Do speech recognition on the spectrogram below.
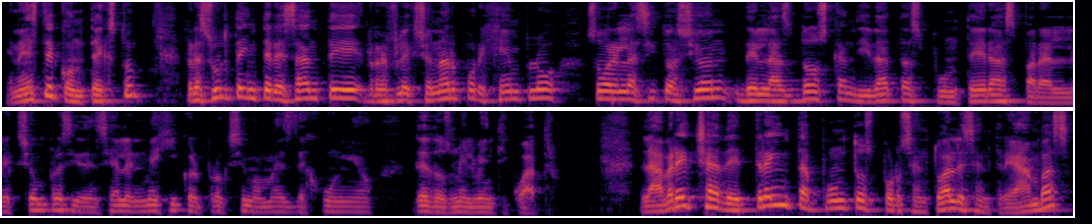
En este contexto, resulta interesante reflexionar, por ejemplo, sobre la situación de las dos candidatas punteras para la elección presidencial en México el próximo mes de junio de 2024. La brecha de 30 puntos porcentuales entre ambas,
